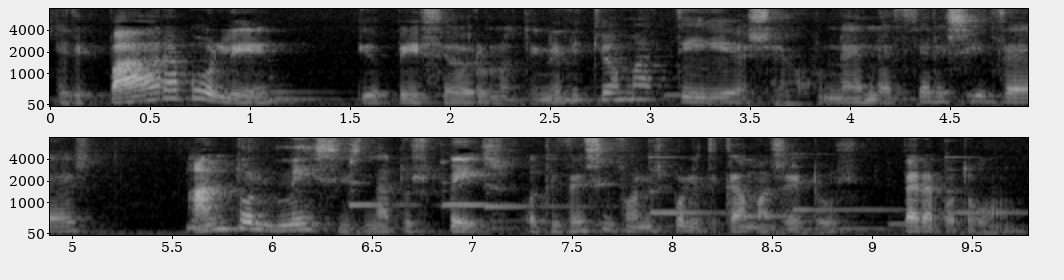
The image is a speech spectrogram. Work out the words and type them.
Γιατί πάρα πολλοί οι οποίοι θεωρούν ότι είναι δικαιωματίες, έχουν ελεύθερες ιδέες, αν τολμήσεις να τους πεις ότι δεν συμφωνείς πολιτικά μαζί τους, πέρα από το.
